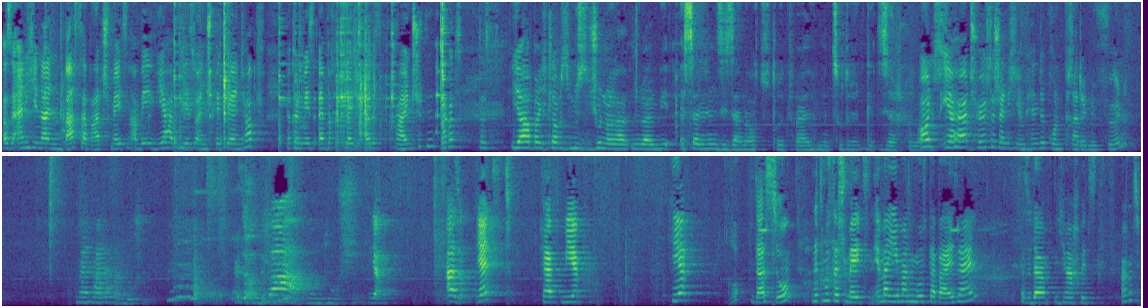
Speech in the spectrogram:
also eigentlich in einem Wasserbad schmelzen, aber wir haben hier so einen speziellen Topf, da können wir jetzt einfach gleich alles reinschütten. Das, Ja, aber ich glaube, sie müssen schon anhalten, weil wir, es sei denn, sie seien auch zu dritt, weil mit zu dritt geht es ja aus. und ihr hört höchstwahrscheinlich im Hintergrund gerade den Föhn. Mein Vater ist am Duschen. Also am Duschen. Ja. Also, jetzt haben wir hier das so. Und jetzt muss das schmelzen. Immer jemand muss dabei sein. Also da, ich mache jetzt, warte,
